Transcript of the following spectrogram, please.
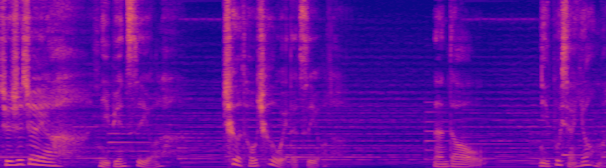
只是这样，你便自由了，彻头彻尾的自由了。难道你不想要吗？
